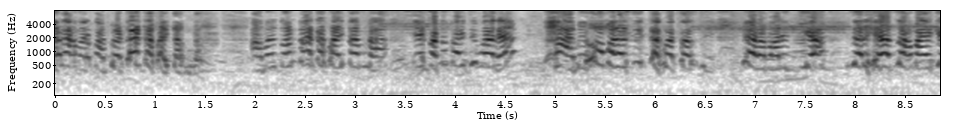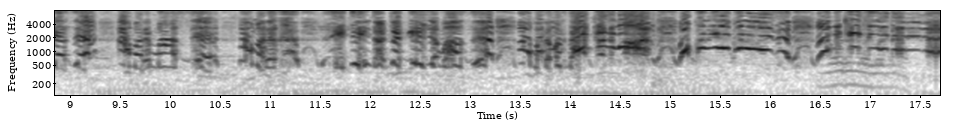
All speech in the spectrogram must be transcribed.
যারা আমার কম্পিউটার টাকা পাইতাম না। আমি তখন টাকা পাইতাম না এ কত কইছি পারে আমি আমার পাচ্ছি বাড়ি যার গেছে আমার মাসে আমার তিন চারটা কেজি মাসছে আমার আমার ব্যাগ কাছে মার ওখানে এখনও হয়েছে আমি কিছু জানি না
